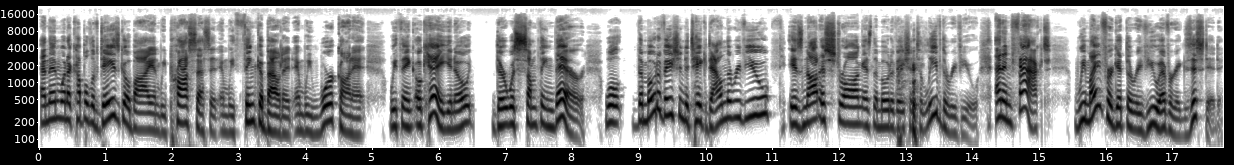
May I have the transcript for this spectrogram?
And then when a couple of days go by and we process it and we think about it and we work on it, we think, okay, you know, there was something there. Well, the motivation to take down the review is not as strong as the motivation to leave the review. And in fact, we might forget the review ever existed.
